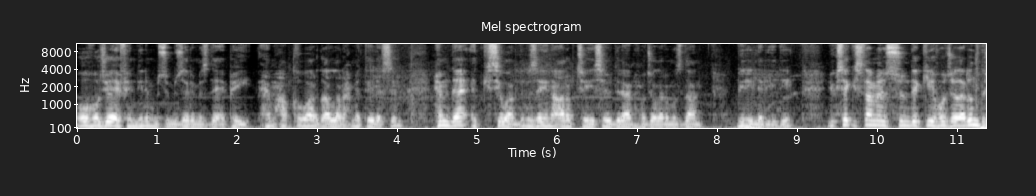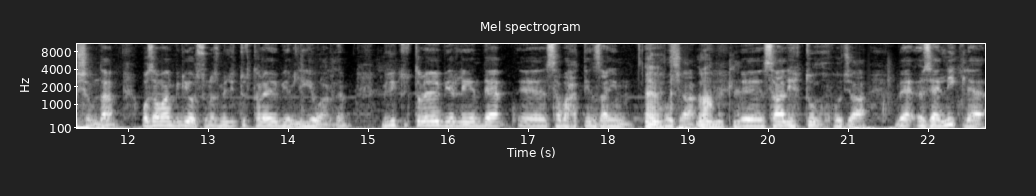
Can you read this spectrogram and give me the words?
O hoca efendinin bizim üzerimizde epey hem hakkı vardı Allah rahmet eylesin hem de etkisi vardı. Bize yine Arapçayı sevdiren hocalarımızdan birileriydi. Yüksek İslam Enstitüsü'ndeki hocaların dışında o zaman biliyorsunuz Milli Türk Talebe Birliği vardı. Milli Türk Talebe Birliği'nde e, Sabahattin Zayim Evet. Hoca, Rahmetli. e, Salih Tuğ Hoca ve özellikle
